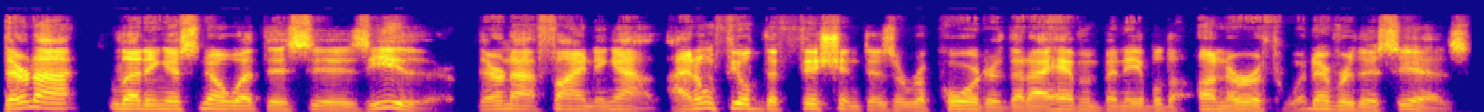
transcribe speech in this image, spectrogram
they're not letting us know what this is either. They're not finding out. I don't feel deficient as a reporter that I haven't been able to unearth whatever this is.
